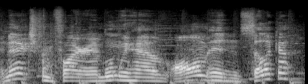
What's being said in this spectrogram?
And next from Fire Emblem we have Alm and Celica.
